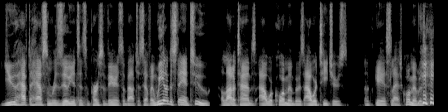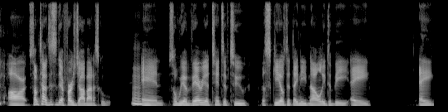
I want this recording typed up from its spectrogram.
you have to have some resilience and some perseverance about yourself. And we understand too. A lot of times, our core members, our teachers, again slash core members, are sometimes this is their first job out of school. Mm. And so we are very attentive to the skills that they need not only to be a a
